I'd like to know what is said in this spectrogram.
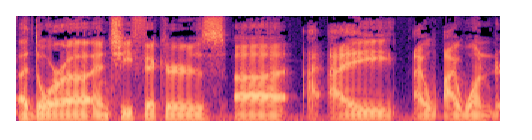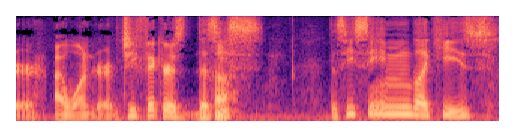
Adora and Chief Vickery, uh, I, I I wonder. I wonder. Chief Vickery does he does he seem like he's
